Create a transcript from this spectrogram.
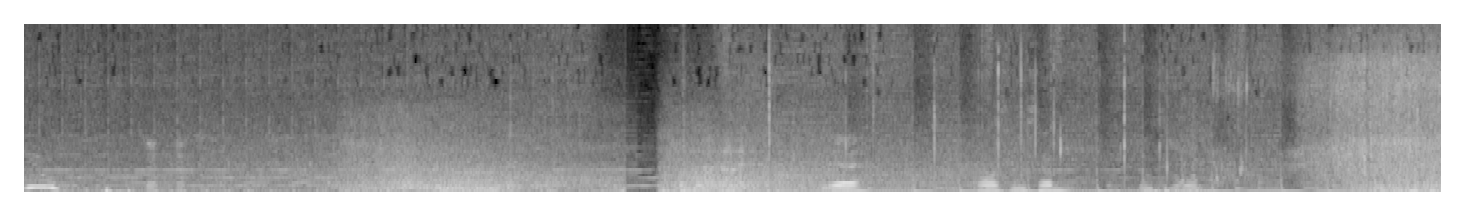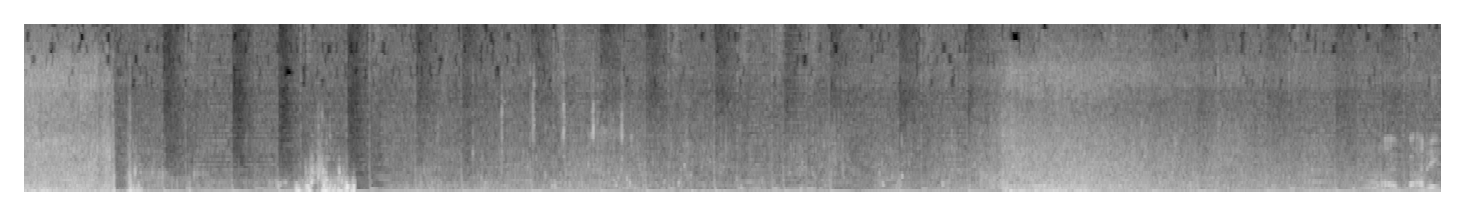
Yeah. Oh, nice little salmon. Hello, buddy.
